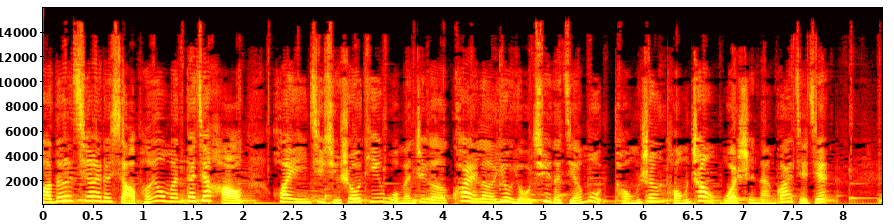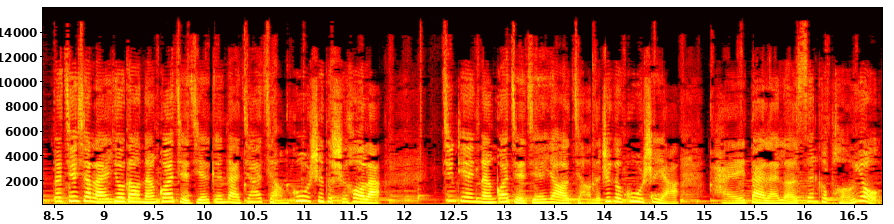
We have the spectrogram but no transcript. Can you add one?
好的，亲爱的小朋友们，大家好，欢迎继续收听我们这个快乐又有趣的节目《同声同唱》，我是南瓜姐姐。那接下来又到南瓜姐姐跟大家讲故事的时候啦。今天南瓜姐姐要讲的这个故事呀，还带来了三个朋友，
